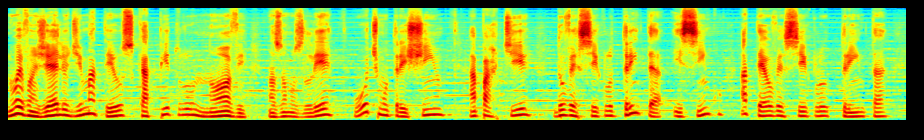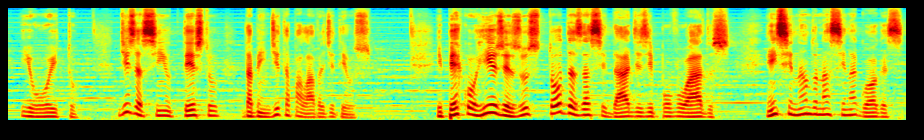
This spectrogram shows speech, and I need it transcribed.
no Evangelho de Mateus, capítulo 9. Nós vamos ler o último trechinho a partir do versículo 35 até o versículo 38. Diz assim o texto da bendita palavra de Deus. E percorria Jesus todas as cidades e povoados, ensinando nas sinagogas,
